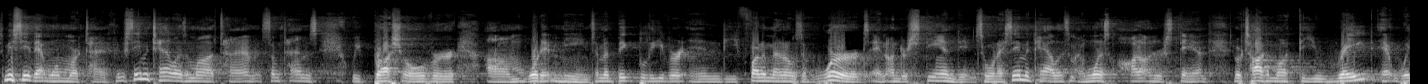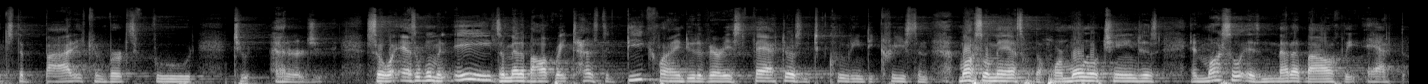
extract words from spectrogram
Let me say that one more time. We say metabolism all the time, and sometimes we brush over um, what it means. I'm a big believer in the fundamentals of words and understanding. So when I say metabolism, I want us all to understand that we're talking about the rate at which the body converts food to energy. So as a woman ages, the metabolic rate tends to decline due to various factors, including decrease in muscle mass with the hormonal changes, and muscle is metabolically active.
